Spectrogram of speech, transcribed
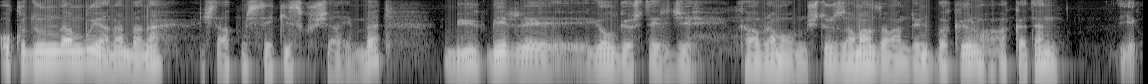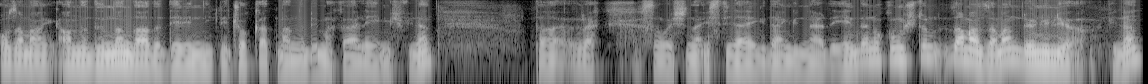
okuduğumdan bu yana bana işte 68 kuşağıyım ben büyük bir e, yol gösterici kavram olmuştur. Zaman zaman dönüp bakıyorum hakikaten o zaman anladığımdan daha da derinlikli çok katmanlı bir makaleymiş filan. Ta Irak Savaşı'na istilaya giden günlerde yeniden okumuştum. Zaman zaman dönülüyor filan.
